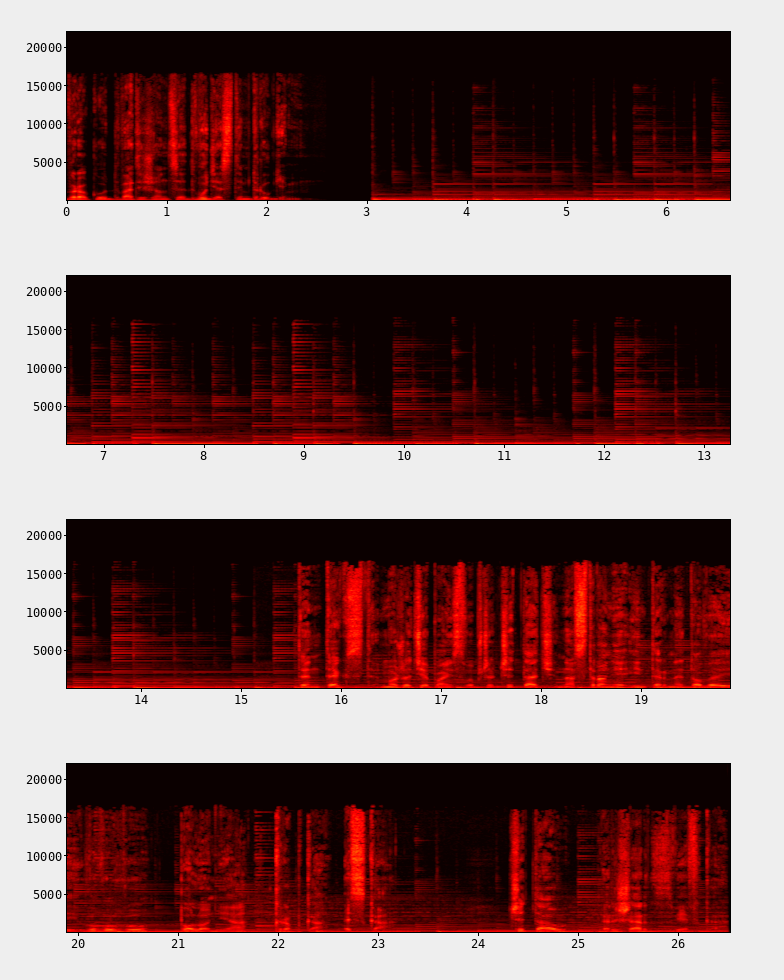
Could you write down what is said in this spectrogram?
w roku 2022. Ten tekst możecie Państwo przeczytać na stronie internetowej www.polonia.sk. Czytał Ryszard Zwiewka.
